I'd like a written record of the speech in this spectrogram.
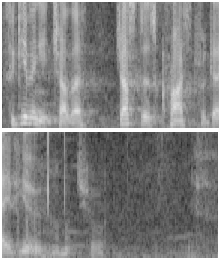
forgiving each other, just as Christ forgave you. I'm not sure if.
